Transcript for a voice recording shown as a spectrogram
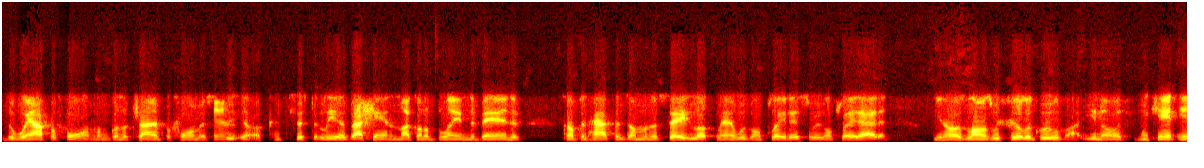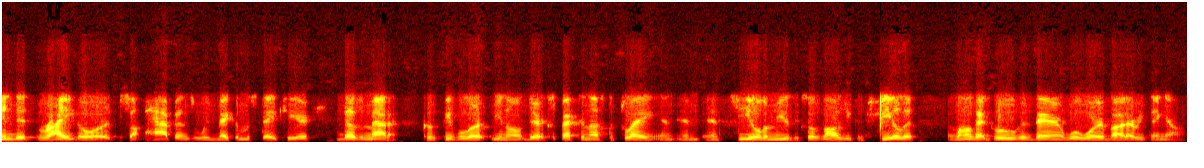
the way I perform. I'm going to try and perform as Yeah. uh, consistently as I can. I'm not going to blame the band if something happens. I'm going to say, look, man, we're going to play this or we're going to play that, and you know, as long as we feel the groove, I- you know, if we can't end it right or something happens and we make a mistake here, it doesn't matter because people are, you know, they're expecting us to play and, and, and feel the music. So as long as you can feel it, as long as that groove is there, we'll worry about everything else.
